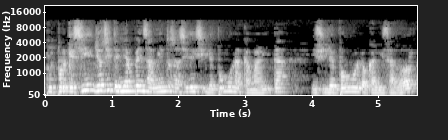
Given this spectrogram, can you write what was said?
pues porque sí, yo sí tenía pensamientos así de si le pongo una camarita y si le pongo un localizador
